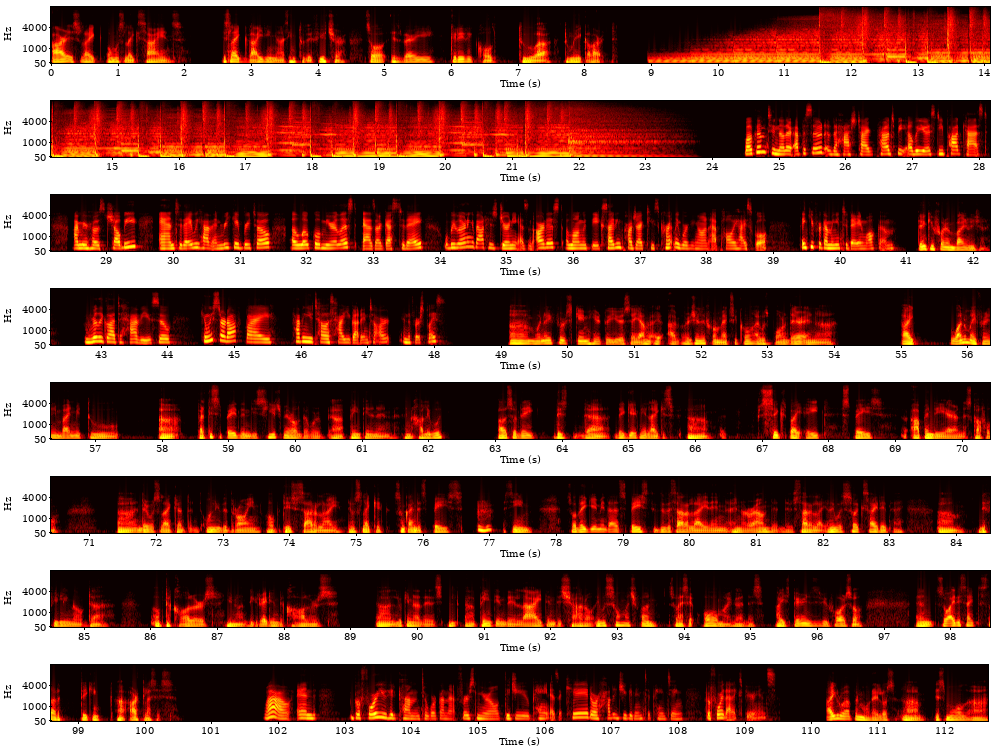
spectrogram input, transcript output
art is like almost like science. It's like guiding us into the future. So it's very critical to uh, to make art. Welcome to another episode of the hashtag Proud to be LBUSD podcast. I'm your host, Shelby, and today we have Enrique Brito, a local muralist, as our guest today. We'll be learning about his journey as an artist, along with the exciting project he's currently working on at Poly High School. Thank you for coming in today and welcome. Thank you for inviting me, Shelby. I'm really glad to have you. So, can we start off by having you tell us how you got into art in the first place? Um, when I first came here to USA, I'm, I, I'm originally from Mexico. I was born there, and uh, I one of my friends invited me to uh, participate in this huge mural that we're uh, painting in in Hollywood. Uh, so they this the, they gave me like uh, six by eight space up in the air in the scaffold. Uh, and there was like a, only the drawing of this satellite. There was like a, some kind of space mm-hmm. theme. So they gave me that space to do the satellite and, and around the, the satellite. And I was so excited. I, um, the feeling of the of the colors, you know, degrading the colors, uh, looking at the uh, painting the light and the shadow. It was so much fun. So I said, "Oh my goodness, I experienced this before." So, and so I decided to start taking uh, art classes. Wow! And before you had come to work on that first mural, did you paint as a kid, or how did you get into painting before that experience? I grew up in Morelos, um, a small uh,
